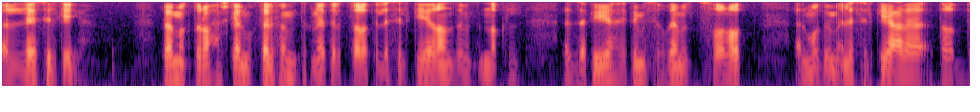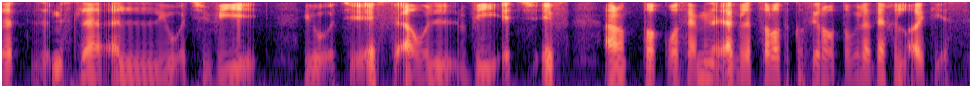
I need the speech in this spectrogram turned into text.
اللاسلكية. تم اقتراح أشكال مختلفة من تقنيات الاتصالات اللاسلكية لأنظمة النقل الذكية. يتم استخدام الاتصالات المودم اللاسلكية على ترددات مثل ال UHV UHF أو ال VHF على نطاق واسع من أجل الاتصالات القصيرة والطويلة داخل ال ITS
